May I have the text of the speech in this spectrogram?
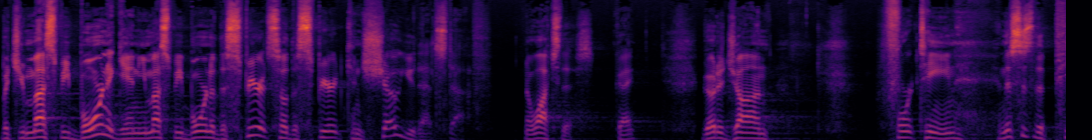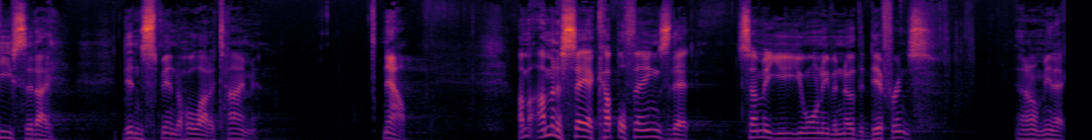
But you must be born again. You must be born of the Spirit so the Spirit can show you that stuff. Now, watch this, okay? Go to John 14, and this is the piece that I didn't spend a whole lot of time in. Now, I'm, I'm going to say a couple things that some of you, you won't even know the difference. And I don't mean that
